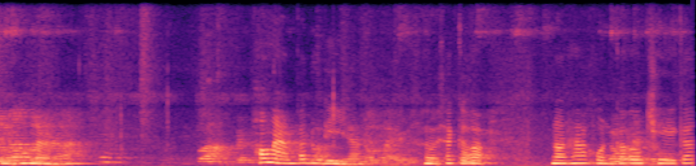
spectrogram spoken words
มีห้องน้ำห้องน้ำก็ดูดีนะเออถ้าเกิดแบบนอนห้าคนก็โอเคก็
